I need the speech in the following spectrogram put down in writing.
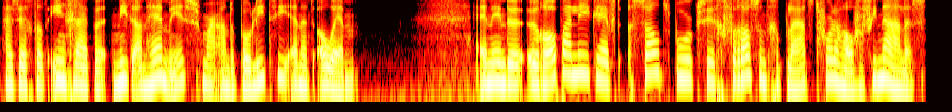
Hij zegt dat ingrijpen niet aan hem is, maar aan de politie en het OM. En in de Europa League heeft Salzburg zich verrassend geplaatst voor de halve finales.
